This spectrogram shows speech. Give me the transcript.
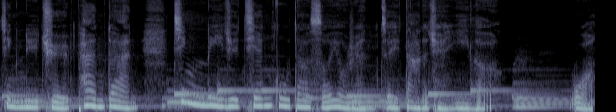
尽力去判断，尽力去兼顾到所有人最大的权益了。我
